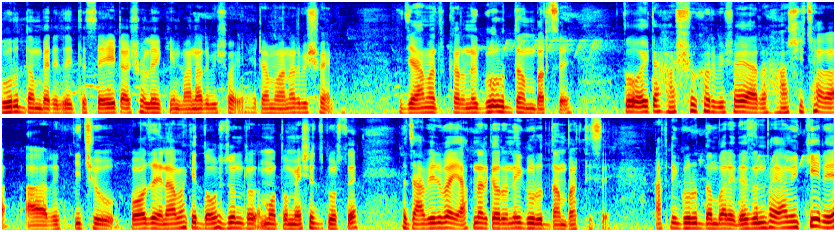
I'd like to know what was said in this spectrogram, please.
গরুর দাম বেড়ে যাইতেছে, এটা আসলে কি মানার বিষয়? এটা মানার বিষয় না, যে আমার কারণে গরুর দাম বাড়ছে। তো এটা হাস্যকর বিষয়, আর হাসি ছাড়া আর কিছু পাওয়া যায় না। আমাকে দশজন মতো মেসেজ করছে, জাবির ভাই, আপনার কারণেই গরুর দাম বাড়তেছে। আপনি গরুর দাম বাড়াই দিয়েছেন ভাই, আমি কে রে?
